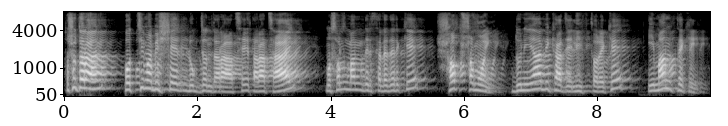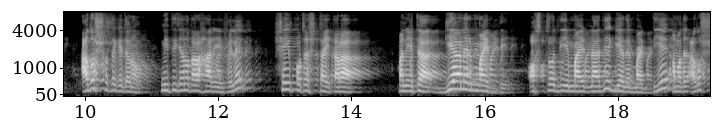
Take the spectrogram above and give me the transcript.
তো সুতরাং পশ্চিমা বিশ্বের লোকজন যারা আছে, তারা চায় মুসলমানদের ছেলেদেরকে সব সময় দুনিয়াবি কাজে লিপ্ত রেখে, ইমান থেকে, আদর্শ থেকে যেন নীতি যেন তারা হারিয়ে ফেলে, সেই প্রচেষ্টায় তারা মানে এটা জ্ঞানের মাইট দিয়ে, অস্ত্র দিয়ে মাইট না দিয়ে জ্ঞানের মাইট দিয়ে আমাদের আদর্শ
